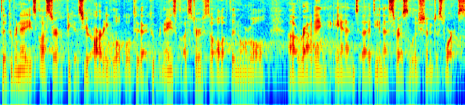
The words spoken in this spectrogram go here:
the Kubernetes cluster because you're already local to that Kubernetes cluster, so all of the normal uh, routing and uh, DNS resolution just works.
